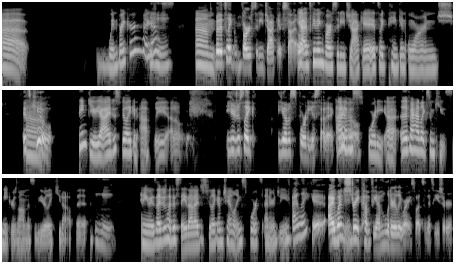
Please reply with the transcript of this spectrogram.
uh, windbreaker, I guess. Mhm. Um, But it's like varsity jacket style. yeah, it's giving varsity jacket. It's like pink and orange. it's um, cute. Thank you. Yeah, I just feel like an athlete. I don't. You're just like you have a sporty aesthetic. I right have a sporty. Uh, if I had like some cute sneakers on, this would be a really cute outfit. Mhm. Anyways, I just had to say that. I just feel like I'm channeling sports energy. I like it. I went you. straight comfy. I'm literally wearing sweats and a t-shirt.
